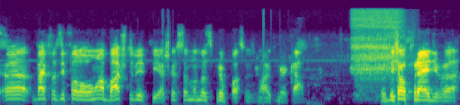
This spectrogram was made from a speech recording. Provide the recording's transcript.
uh, vai fazer follow-on abaixo do VP. Acho que essa é uma das preocupações maiores do mercado. Vou deixar o Fred. Vá.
